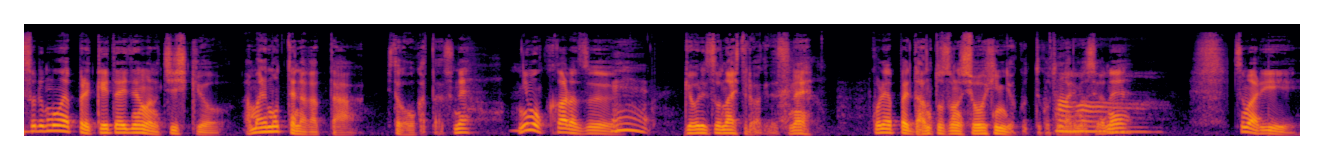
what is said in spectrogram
それもやっぱり携帯電話の知識をあまり持ってなかった人が多かったですね。にもかかわらず、ええ。行列をなしてるわけですねこれやっぱりダントツの商品力ってことになりますよね。つまり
